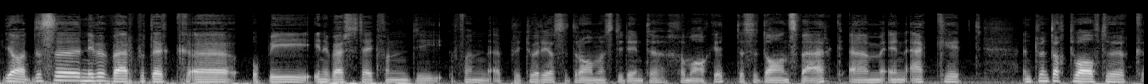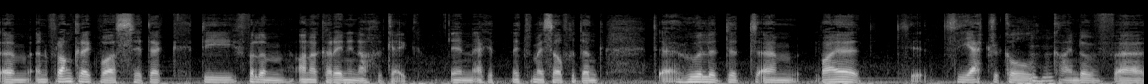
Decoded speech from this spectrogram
Ja, dis 'n nuwe werk wat ek uh op die Universiteit van die van uh, Pretoria se drama studente gemaak het. Dis 'n danswerk. Ehm um, en ek het in 2012 toe ek um, in Frankryk was, het ek die film Anna Karenina gekyk en ek het net vir myself gedink uh, hoe hulle dit ehm um, baie the- theatrical mm -hmm. kind of uh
